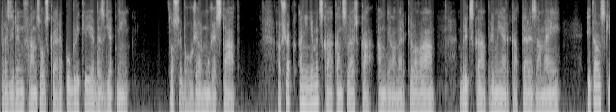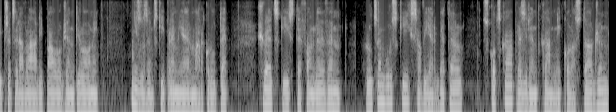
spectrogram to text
prezident Francouzské republiky, je bezdětný. To se bohužel může stát. Avšak ani německá kancléřka Angela Merkelová, britská premiérka Theresa May, italský předseda vlády Paolo Gentiloni, nizozemský premiér Mark Rutte – švédský Stefan Löwen, lucemburský Xavier Bettel, skotská prezidentka Nicola Sturgeon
